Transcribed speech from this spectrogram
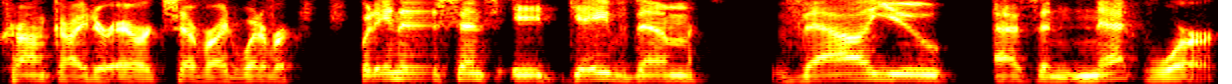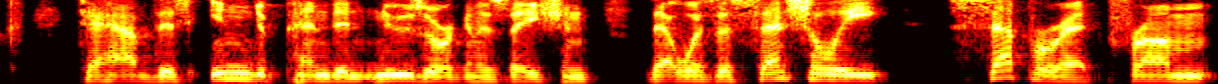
Cronkite or Eric Sevareid, whatever. But in a sense, it gave them value as a network to have this independent news organization that was essentially separate from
